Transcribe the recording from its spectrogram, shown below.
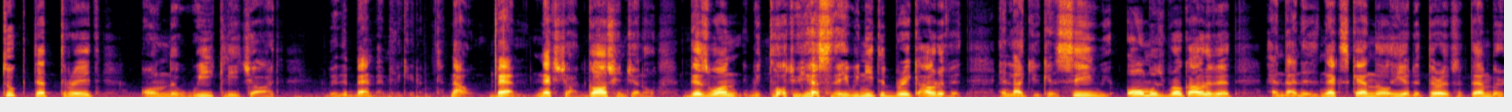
took that trade on the weekly chart with the BAM BAM indicator. Now, BAM, next chart, Gaussian channel. This one, we told you yesterday, we need to break out of it. And like you can see, we almost broke out of it. And then this next candle here, the 3rd of September,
